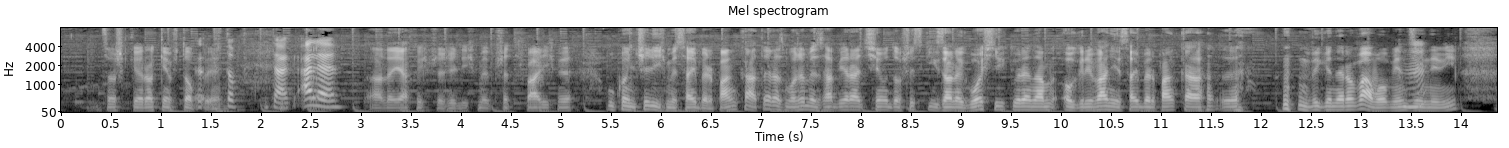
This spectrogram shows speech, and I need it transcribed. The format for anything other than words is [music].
Troszkę rokiem w topy. e, Top, tak, ale ale jakoś przeżyliśmy, przetrwaliśmy, ukończyliśmy Cyberpunka, a teraz możemy zabierać się do wszystkich zaległości, które nam ogrywanie Cyberpunka e, [laughs] wygenerowało, między Mhm. innymi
